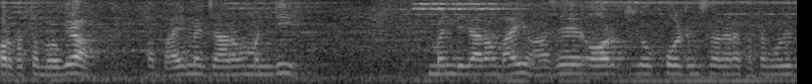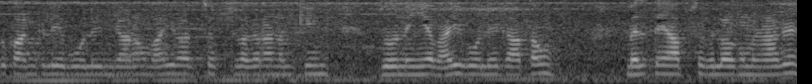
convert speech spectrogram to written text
और ख़त्म हो गया। और भाई मैं जा रहा हूँ मंडी। मंडी जा रहा हूँ भाई, वहाँ से और जो कोल्ड ड्रिंक्स वगैरह ख़त्म हो गई दुकान के लिए, वो लेने जा रहा हूँ भाई। और चिप्स वगैरह, नमकीन, जो नहीं है भाई, वो लेके आता हूँ। मिलते हैं आपसे ब्लॉग में आगे।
